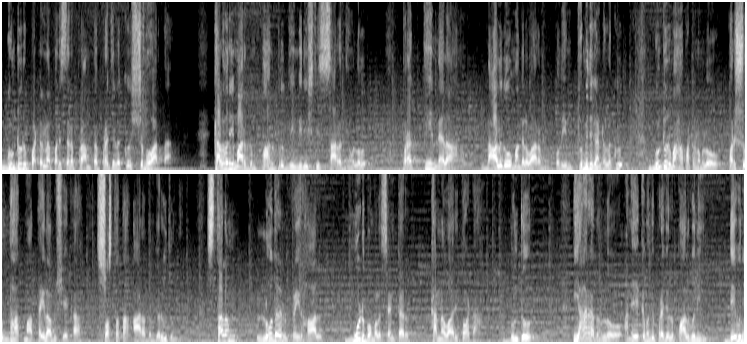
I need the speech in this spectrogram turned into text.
గుంటూరు పట్టణ పరిసర ప్రాంత ప్రజలకు శుభవార్త. కల్వరి మార్గం పాల్ పృథ్వీ మినిస్ట్రీస్ సారథ్యంలో ప్రతి నెల నాలుగో మంగళవారం ఉదయం తొమ్మిది గంటలకు గుంటూరు మహాపట్టణంలో పరిశుద్ధాత్మ తైలాభిషేక స్వస్థత ఆరాధన జరుగుతుంది. స్థలం లూథరన్ ప్రేయర్ హాల్ మూడు బొమ్మల సెంటర్ కన్నవారి తోట గుంటూరు. ఈ ఆరాధనలో అనేక మంది ప్రజలు పాల్గొని దేవుని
